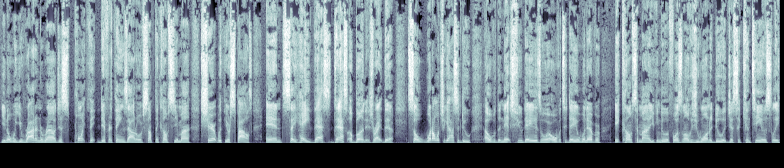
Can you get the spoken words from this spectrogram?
You know, when you're riding around, just point th- different things out, or if something comes to your mind, share it with your spouse and say, "Hey, that's that's abundance right there." So what I want you guys to do over the next few days, or over today, or whenever it comes to mind, you can do it for as long as you want to do it, just to continuously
